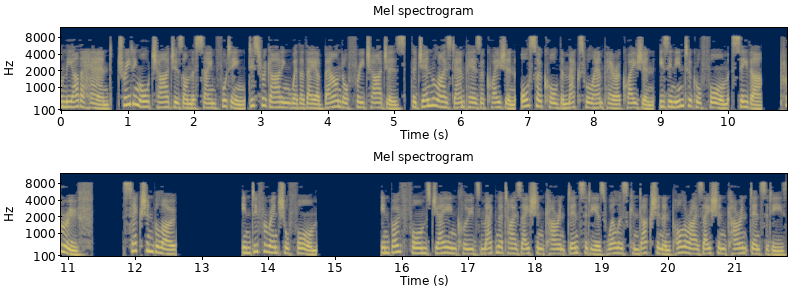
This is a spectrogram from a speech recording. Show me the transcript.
on the other hand, treating all charges on the same footing disregarding whether they are bound or free charges, the generalized Ampere's equation, also called the Maxwell-Ampere equation, is in integral form see the proof section below. In differential form in both forms J includes magnetization current density as well as conduction and polarization current densities.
